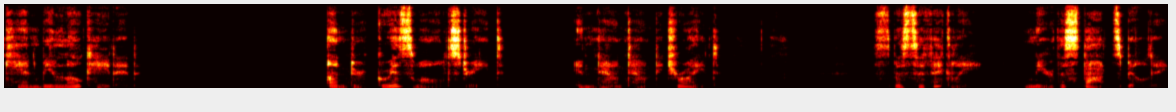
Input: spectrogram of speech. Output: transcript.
can be located under Griswold Street in downtown Detroit, specifically near the Stotts building.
